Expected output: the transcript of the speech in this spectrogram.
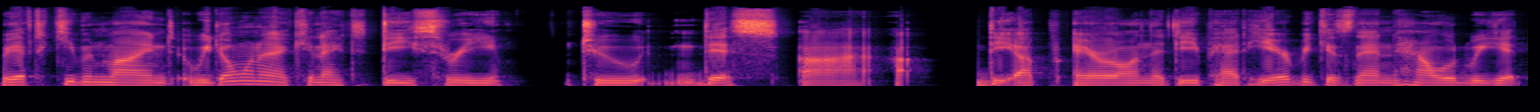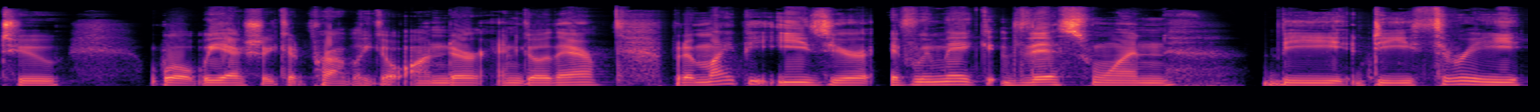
we have to keep in mind, we don't want to connect D3 to this, uh, the up arrow on the D-pad here, because then how would we get to, well, we actually could probably go under and go there, but it might be easier if we make this one be D3,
